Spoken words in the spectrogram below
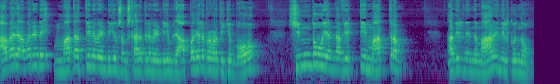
അവരവരുടെ മതത്തിന് വേണ്ടിയും സംസ്കാരത്തിന് വേണ്ടിയും രാപ്പകൽ പ്രവർത്തിക്കുമ്പോൾ ഹിന്ദു എന്ന വ്യക്തി മാത്രം അതിൽ നിന്ന് മാറി നിൽക്കുന്നു.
